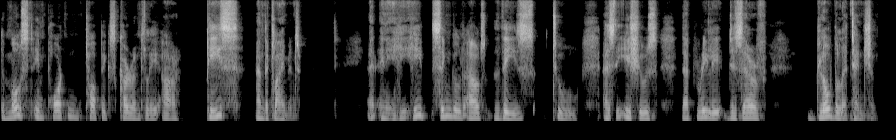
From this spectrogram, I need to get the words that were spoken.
the most important topics currently are peace and the climate. And, and he, he singled out these two as the issues that really deserve global attention.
